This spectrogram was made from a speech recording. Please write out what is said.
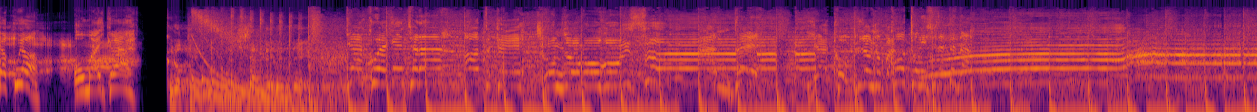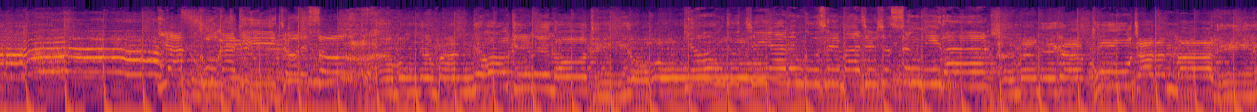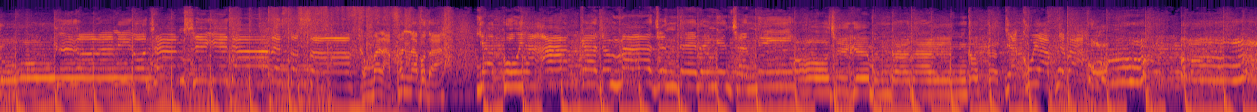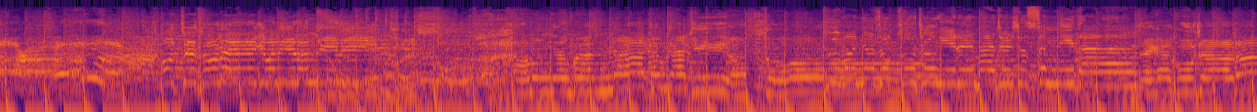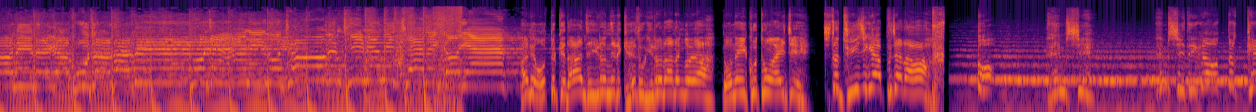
야코야. 오 마이 갓. 그렇게 수술이 시작되는데 나 보다. 야코야 아까 전 맞은 데는 괜찮니? 어지금은 다 나은 것 같아. 야코야 앞에 봐. 어째서 내게만 이런 일이 벌써 암흑 양반 나 감각이 없어 두 번 연속 소중이를 맞으셨습니다. 내가 고자라니 내가 고자라니? 보자 아니고 조금 치면 괜찮을 거야. 아니 어떻게 나한테 이런 일이 계속 일어나는 거야? 너네 이 고통 알지? 진짜 뒤지게 아프잖아. 어? MC MC 네가 어떻게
